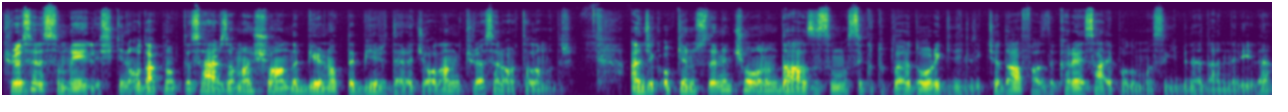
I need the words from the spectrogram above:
Küresel ısınmaya ilişkin odak noktası her zaman şu anda 1.1 derece olan küresel ortalamadır. Ancak okyanusların çoğunun daha az ısınması kutuplara doğru gidildikçe daha fazla karaya sahip olunması gibi nedenleriyle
